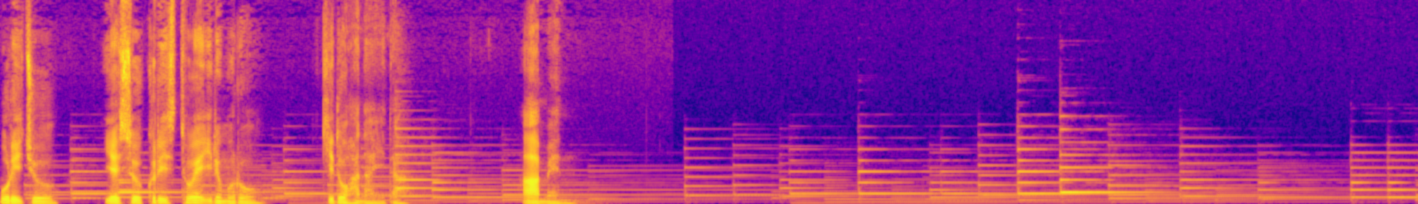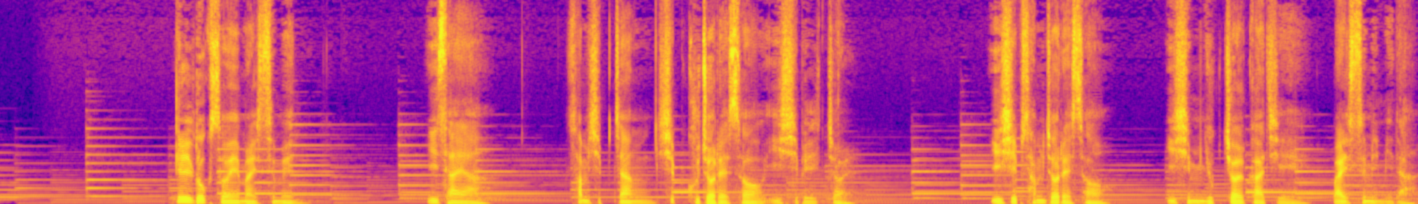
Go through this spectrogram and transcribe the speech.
우리 주 예수 그리스도의 이름으로 기도하나이다. 아멘. 일독서의 말씀은 이사야 30장 19절에서 21절, 23절에서 26절까지의 말씀입니다.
